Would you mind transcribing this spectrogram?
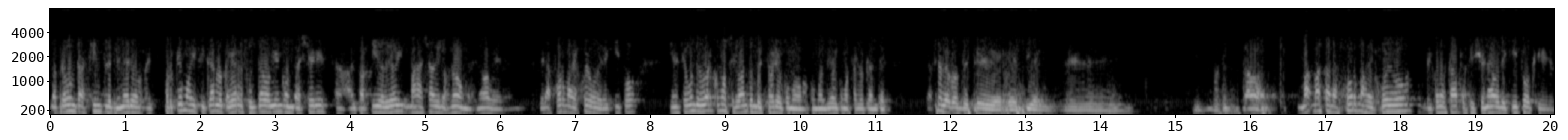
La pregunta simple primero, ¿por qué modificar lo que había resultado bien con Talleres al partido de hoy, más allá de los nombres, ¿no? de, la forma de juego del equipo? Y en segundo lugar, ¿cómo se levanta un vestuario como, como el de hoy, como salió el plantel? Ya lo contesté recién. Eh, más, a las formas de juego, de cómo estaba posicionado el equipo que...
